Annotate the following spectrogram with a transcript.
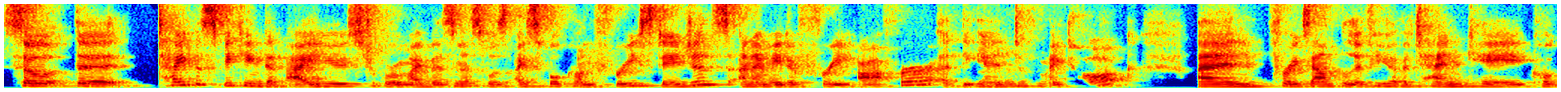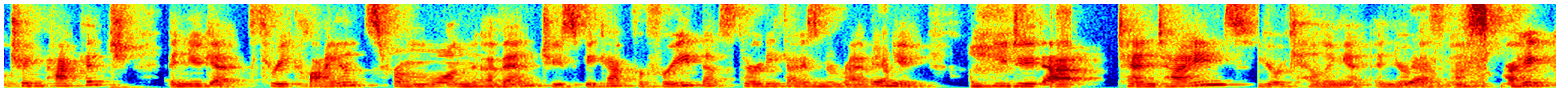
So the type of speaking that I used to grow my business was I spoke on free stages and I made a free offer at the mm-hmm. end of my talk. And for example, if you have a 10K coaching package and you get three clients from one event you speak at for free, that's 30,000 in revenue. Yeah. you do that 10 times, you're killing it in your yeah. business, right?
